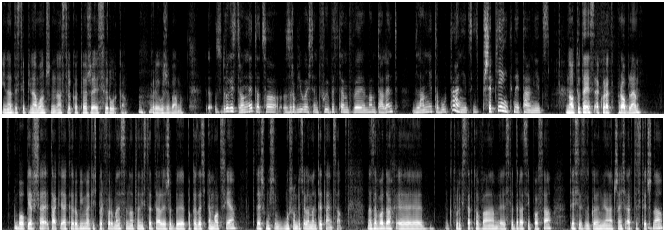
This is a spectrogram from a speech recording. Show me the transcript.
inna dyscyplina, łączy nas tylko to, że jest rurka, Mhm. której używamy. Z drugiej strony, to co zrobiłeś, ten twój występ w Mam Talent, dla mnie to był taniec i przepiękny taniec. No tutaj jest akurat problem, bo pierwsze, tak, jak robimy jakieś performance, no to niestety, ale żeby pokazać emocje, to też musi, muszą być elementy tańca. Na zawodach, y, których startowałem y, z Federacji POSA, to jest jest uwzględniona część artystyczna,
